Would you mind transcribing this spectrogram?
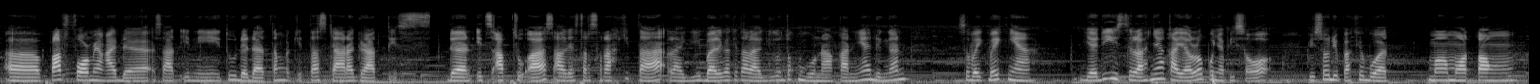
Uh, platform yang ada saat ini itu udah datang ke kita secara gratis. Dan it's up to us alias terserah kita lagi balik ke kita lagi untuk menggunakannya dengan sebaik-baiknya. Jadi istilahnya kayak lo punya pisau pisau dipakai buat memotong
